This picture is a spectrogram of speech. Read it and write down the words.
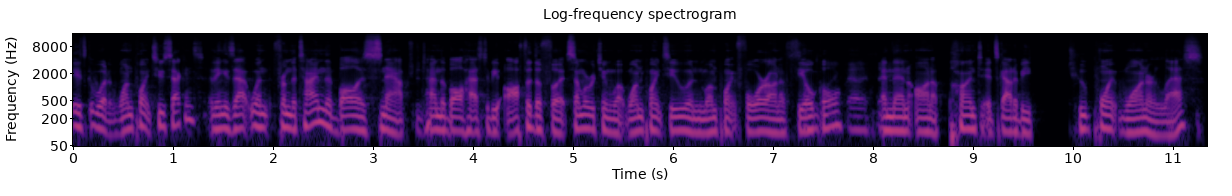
it's what 1.2 seconds. I think is that when from the time the ball is snapped, to the time the ball has to be off of the foot, somewhere between what 1.2 and 1.4 on a field goal, that, and then on a punt, it's got to be 2.1 or less.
